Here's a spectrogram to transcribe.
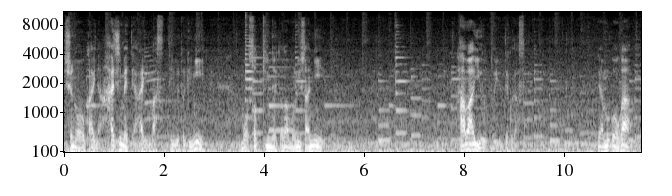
首脳会談初めて会いますっていう時にもう側近の人が森さんに「How are you?」と言ってください。では向こうが「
